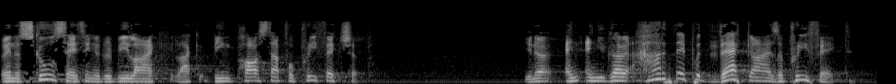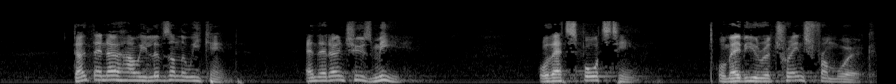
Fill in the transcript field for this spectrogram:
In a school setting, it would be like, like being passed up for prefectship. You know, and, and you go, how did they put that guy as a prefect? Don't they know how he lives on the weekend? And they don't choose me or that sports team. Or maybe you're retrenched from work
